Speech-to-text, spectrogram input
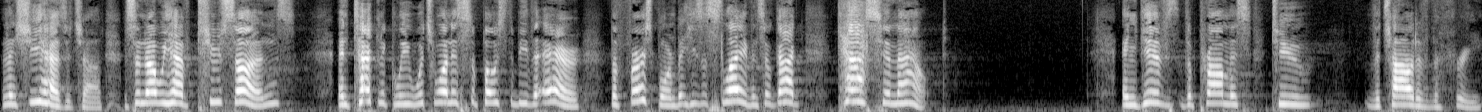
And then she has a child. so now we have two sons, and technically, which one is supposed to be the heir? The firstborn, but he's a slave, and so God casts him out and gives the promise to the child of the free.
